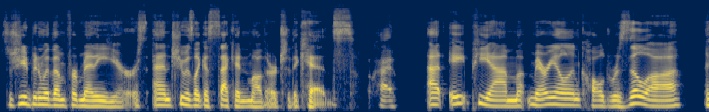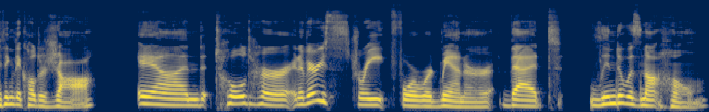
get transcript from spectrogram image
So she had been with them for many years, and she was like a second mother to the kids. Okay. At 8 p.m., Mary Ellen called Rozilla, I think they called her Ja, and told her in a very straightforward manner that Linda was not home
